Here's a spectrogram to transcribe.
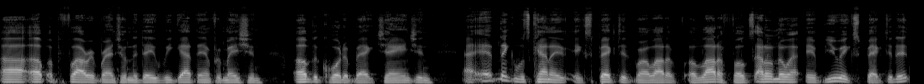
uh, up at the Flowery Branch on the day we got the information of the quarterback change. And I, I think it was kind of expected for a lot of a lot of folks. I don't know if you expected it.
